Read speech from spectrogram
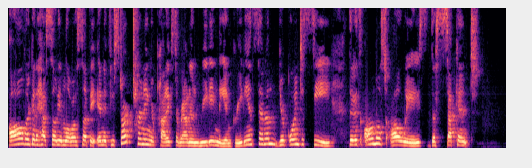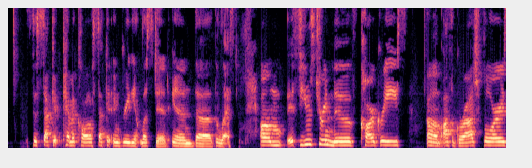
All are going to have sodium lauryl sulfate. And if you start turning your products around and reading the ingredients in them, you're going to see that it's almost always the second the second chemical, second ingredient listed in the, the list. Um, it's used to remove car grease um, off of garage floors.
